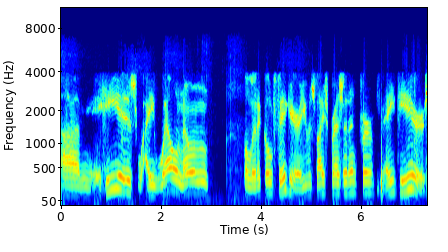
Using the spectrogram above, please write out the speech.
Um, he is a well known political figure. He was vice president for eight years,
